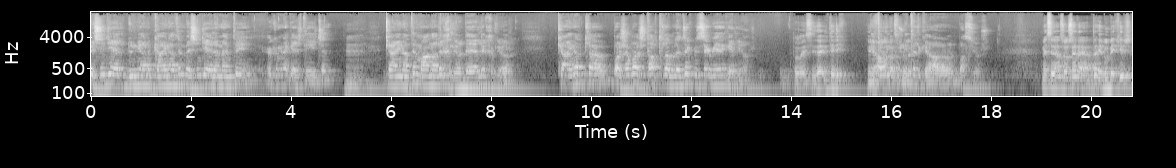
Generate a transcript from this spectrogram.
beşinci el, dünyanın kainatın beşinci elementi hükmüne geçtiği için kainatı manalı kılıyor, değerli kılıyor. Kainatla başa baş tartılabilecek bir seviyeye geliyor. dolayısıyla nitelik yönü ağır basmış oluyor. nitelik ağır basıyor. Mesela sosyal hayatta Ebu Bekir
